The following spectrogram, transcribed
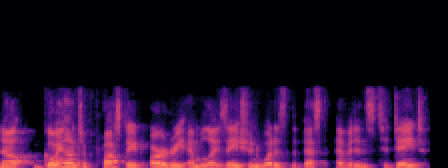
Now, going on to prostate artery embolization, what is the best evidence to date?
